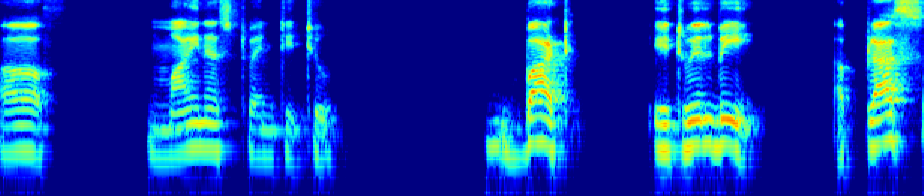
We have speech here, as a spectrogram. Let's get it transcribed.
of minus 22. But it will be a plus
